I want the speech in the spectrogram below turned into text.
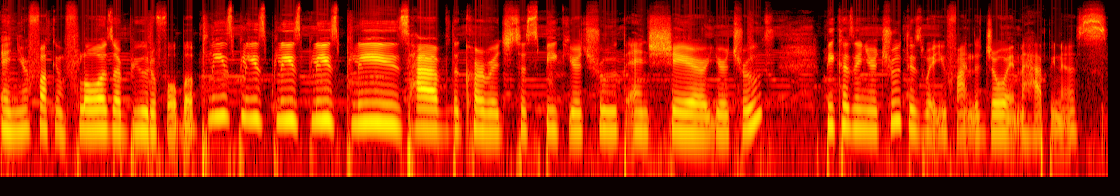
And your fucking flaws are beautiful. But please, please, please, please, please have the courage to speak your truth and share your truth. Because in your truth is where you find the joy and the happiness.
